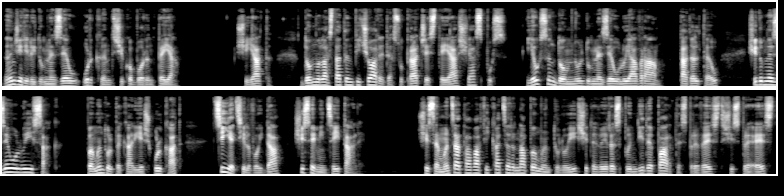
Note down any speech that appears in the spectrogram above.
îngerii lui Dumnezeu urcând și coborând pe ea. Și iată, Domnul a stat în picioare deasupra acesteia și a spus, Eu sunt Domnul Dumnezeul lui Avram, tatăl tău, și Dumnezeul lui Isaac. Pământul pe care ești culcat, ție ți-l voi da și seminței tale. Și sămânța ta va fi ca țărâna pământului și te vei răspândi departe spre vest și spre est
